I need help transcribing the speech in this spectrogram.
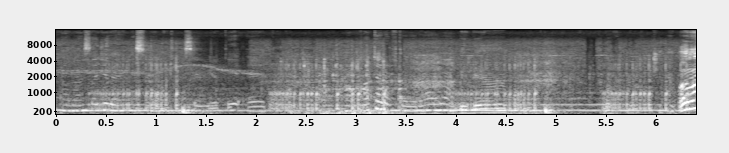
Ama sadece ben seni çok seviyor diye evet. Arka tarafta var ama. Biliyorum. Ana!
